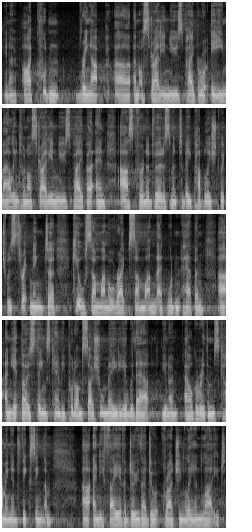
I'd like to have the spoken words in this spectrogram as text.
you know I couldn't ring up uh, an Australian newspaper or email into an Australian newspaper and ask for an advertisement to be published which was threatening to kill someone or rape someone. That wouldn't happen. Uh, and yet those things can be put on social media without, you know, algorithms coming and fixing them. Uh, and if they ever do, they do it grudgingly and late.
